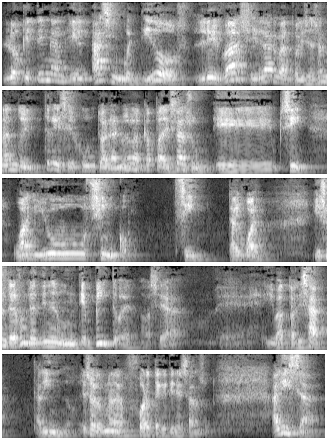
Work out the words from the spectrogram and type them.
los que tengan el A52 les va a llegar la actualización Android 13 junto a la nueva capa de Samsung. sí One U5. Sí, tal cual. Y es un teléfono que tiene un tiempito, ¿eh? O sea, eh, y va a actualizar. Está lindo. Eso es una fuerte que tiene Samsung. Alisa,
